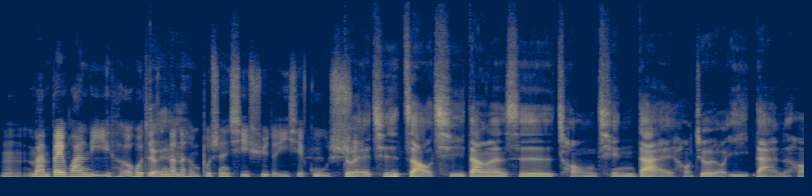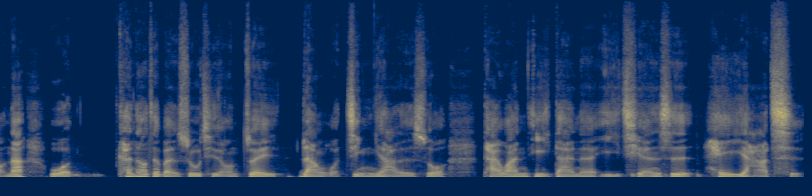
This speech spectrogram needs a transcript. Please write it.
嗯，蛮悲欢离合，或者是对让人很不胜唏嘘的一些故事。对，其实早期当然是从清代哈就有艺旦了哈。那我看到这本书，其中最让我惊讶的是说，台湾艺旦呢以前是黑牙齿，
